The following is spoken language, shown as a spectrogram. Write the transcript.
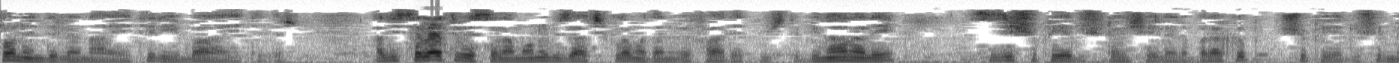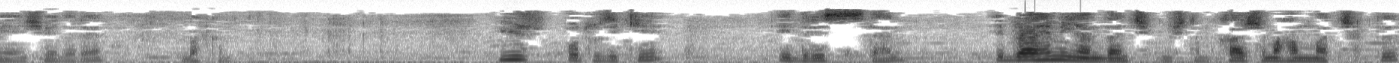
son indirilen ayeti riba ayetidir. Aleyhissalatü vesselam onu bize açıklamadan vefat etmişti. Binaenaleyh sizi şüpheye düşüren şeyleri bırakıp şüpheye düşürmeyen şeylere bakın. 132 İdris'ten İbrahim'in yanından çıkmıştım. Karşıma Hammad çıktı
